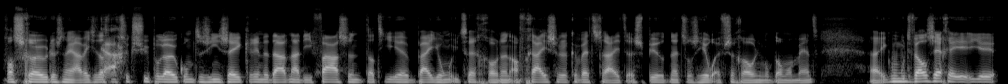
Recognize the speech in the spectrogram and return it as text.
van Schreuders? Nou ja, weet je, dat Ja. is natuurlijk superleuk om te zien. Zeker inderdaad na die fase dat hij bij Jong Utrecht gewoon een afgrijzelijke wedstrijd speelt. Net zoals heel FC Groningen op dat moment. Eh, ik moet wel zeggen, je,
